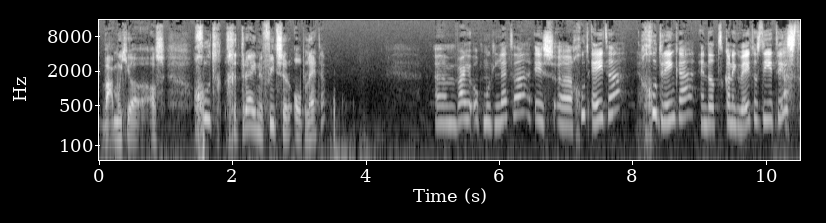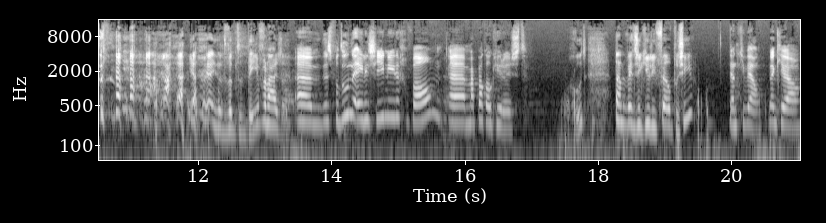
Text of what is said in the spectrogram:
waar moet je als goed getrainde fietser op letten? Ehm, waar je op moet letten is eh, goed eten, goed drinken. En dat kan ik weten als diëtist. ja, ja, dat, dat ben je van huis uit. Ehm, dus voldoende energie in ieder geval. Eh, maar pak ook je rust. Goed. Nou, dan wens ik jullie veel plezier. Dankjewel, dankjewel.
